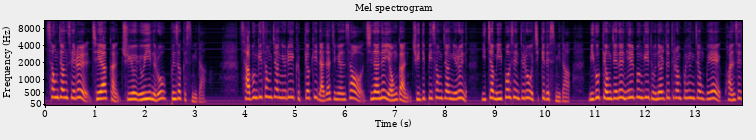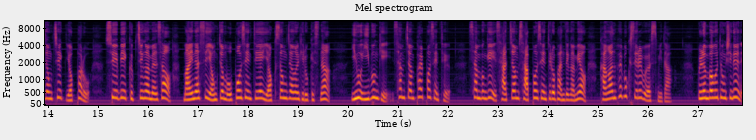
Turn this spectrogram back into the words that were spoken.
성장세를 제약한 주요 요인으로 분석했습니다. 4분기 성장률이 급격히 낮아지면서 지난해 연간 GDP 성장률은 2.2%로 집계됐습니다. 미국 경제는 1분기 도널드 트럼프 행정부의 관세 정책 여파로 수입이 급증하면서 마이너스 0.5%의 역성장을 기록했으나 이후 2분기 3.8%, 3분기 4.4%로 반등하며 강한 회복세를 보였습니다. 블룸버그 통신은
